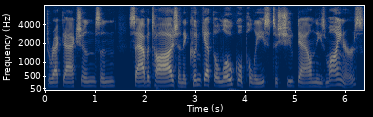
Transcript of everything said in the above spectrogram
direct actions and sabotage, and they couldn't get the local police to shoot down these miners.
